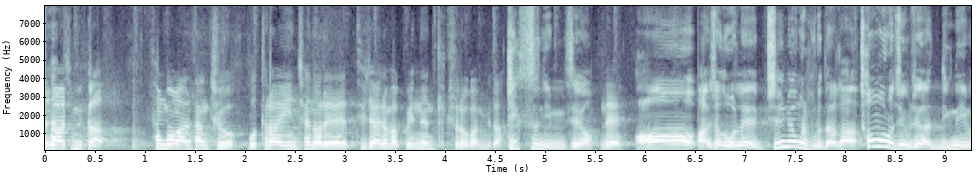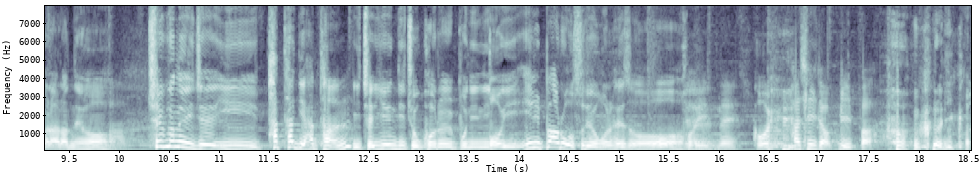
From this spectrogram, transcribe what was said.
안녕하십니까. 성공한 상추 모트라인 채널의 디자인을 맡고 있는 킥스라고 합니다. 긱스님이세요? 네. 아, 아, 저는 원래 실명을 부르다가 처음으로 지금 제가 닉네임을 알았네요. 최근에 이제 이 핫하디 핫한 이 JND 조커를 본인이 거의 일바로 수령을 해서 거의 네. 거의 사실적 일바. 그러니까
